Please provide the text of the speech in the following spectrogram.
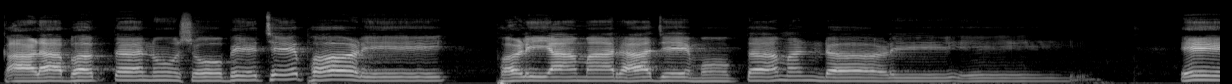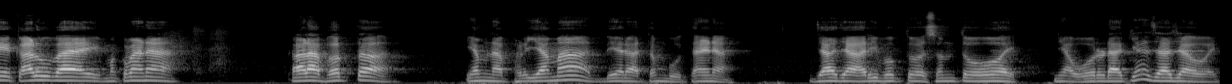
કાળા ભક્તનું શોભે છે ફળી ફળિયામાં રાજે મુક્ત મંડળી. એ કાળુભાઈ મકવાણા, કાળા ભક્ત, એમના ફળિયામાં દેરા તંબુ તાણ્યા. જા જા હરિભક્તો સંતો હોય ત્યાં ઓરડા ક્યાં જાજા હોય?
